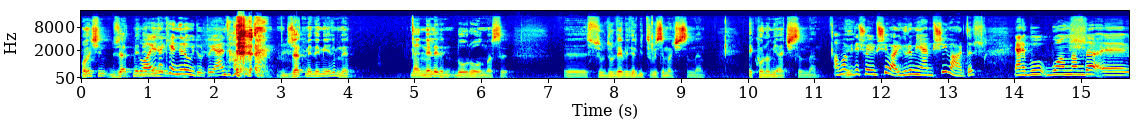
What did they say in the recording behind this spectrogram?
Onun için düzeltme Doğayı da demeyelim- kendine uydurdu yani. düzeltme demeyelim de yani nelerin doğru olması e, sürdürülebilir bir turizm açısından, ekonomi açısından. Ama e, bir de şöyle bir şey var. Yürümeyen bir şey vardır. Yani bu bu anlamda e,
